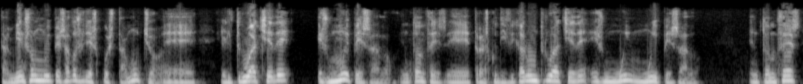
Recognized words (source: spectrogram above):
también son muy pesados y les cuesta mucho. Eh, el True HD es muy pesado. Entonces, eh, transcodificar un True HD es muy, muy pesado. Entonces,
